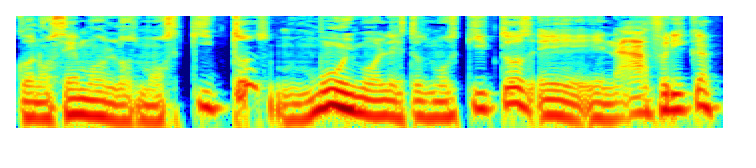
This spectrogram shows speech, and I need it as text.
conocemos los mosquitos, muy molestos mosquitos, en África,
